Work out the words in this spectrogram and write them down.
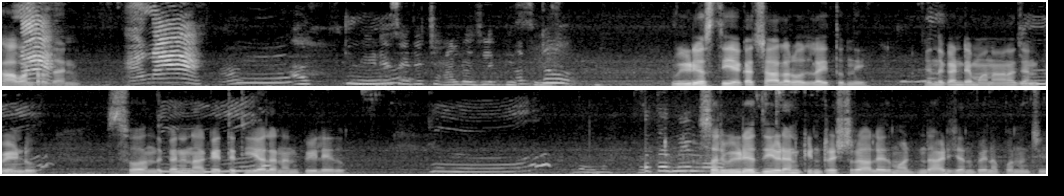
కావు అంటారు దాన్ని. చాలా రోజులకు వీడియోస్ తీయక చాలా రోజులు అవుతుంది ఎందుకంటే మా నాన్న చనిపోయిండు. సో అందుకని నాకైతే తీయాలని అనిపించలేదు అసలు వీడియో తీయడానికి ఇంట్రెస్ట్ రాలేదు. మా డాడీ చనిపోయినప్పటి నుంచి.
